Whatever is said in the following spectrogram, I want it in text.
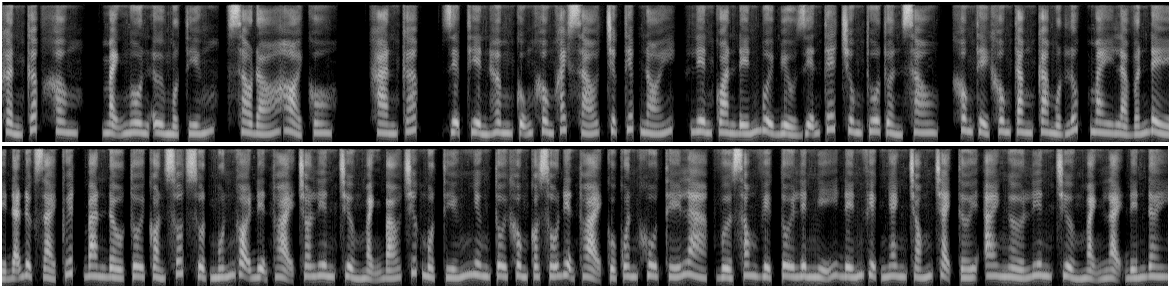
Khẩn cấp không? Mạnh ngôn ừ một tiếng, sau đó hỏi cô. Khan cấp, Diệp Thiền Hâm cũng không khách sáo trực tiếp nói, liên quan đến buổi biểu diễn Tết Trung Thu tuần sau, không thể không tăng ca một lúc may là vấn đề đã được giải quyết. Ban đầu tôi còn sốt ruột muốn gọi điện thoại cho liên trưởng mạnh báo trước một tiếng nhưng tôi không có số điện thoại của quân khu thế là vừa xong việc tôi liên nghĩ đến việc nhanh chóng chạy tới ai ngờ liên trưởng mạnh lại đến đây.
